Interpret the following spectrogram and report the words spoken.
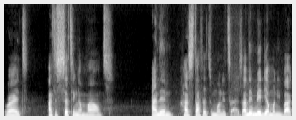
right, at a certain amount and then has started to monetize and they made their money back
